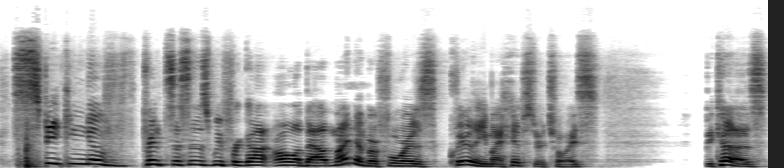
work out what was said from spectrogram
speaking of princesses we forgot all about, my number four is clearly my hipster choice because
